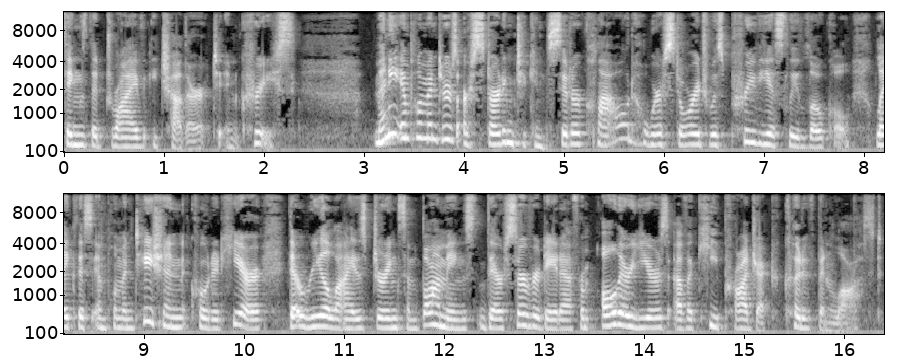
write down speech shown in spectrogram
things that drive each other to increase. Many implementers are starting to consider cloud where storage was previously local, like this implementation quoted here that realized during some bombings their server data from all their years of a key project could have been lost.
